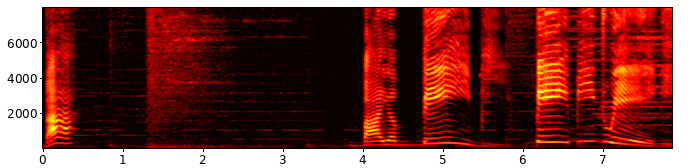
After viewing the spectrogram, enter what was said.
Bye. By a baby. Baby dragon.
